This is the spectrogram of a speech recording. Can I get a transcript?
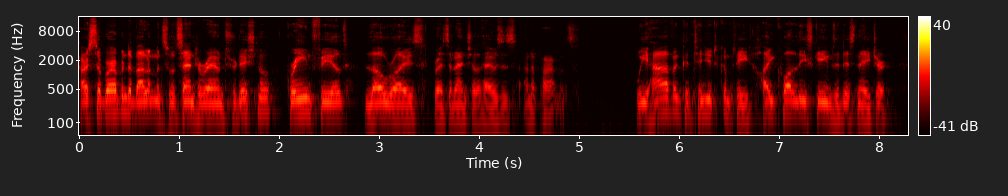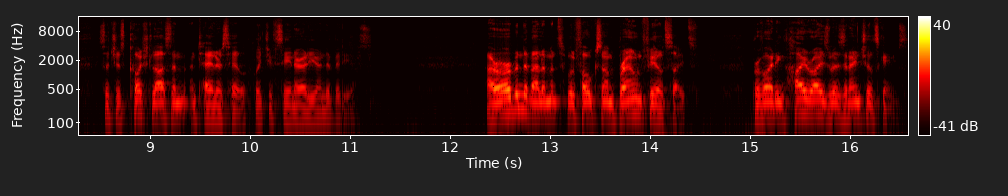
our suburban developments will centre around traditional, greenfield, low rise residential houses and apartments. We have and continue to complete high quality schemes of this nature, such as Cush Lawson and Taylor's Hill, which you've seen earlier in the videos. Our urban developments will focus on brownfield sites, providing high rise residential schemes.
